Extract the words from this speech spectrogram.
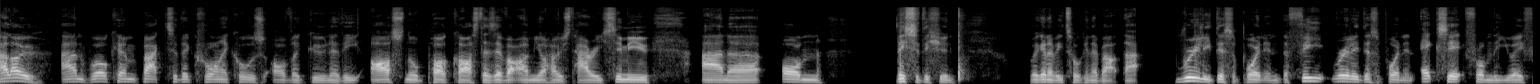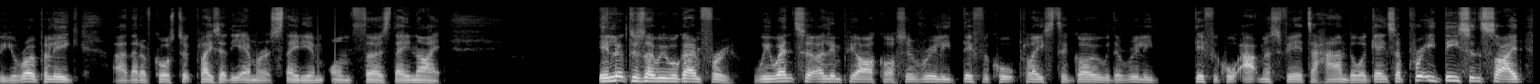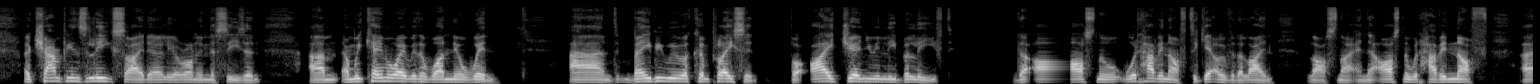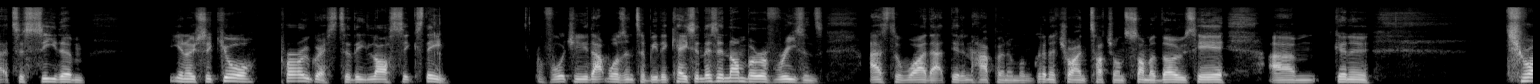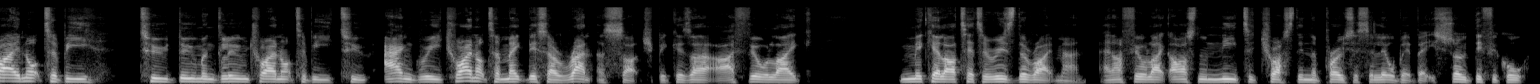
Hello and welcome back to the Chronicles of a Gooner, the Arsenal podcast. As ever, I'm your host, Harry Symeou. And uh, on this edition, we're going to be talking about that really disappointing defeat, really disappointing exit from the UEFA Europa League uh, that, of course, took place at the Emirates Stadium on Thursday night. It looked as though we were going through. We went to Olympiacos, a really difficult place to go with a really difficult atmosphere to handle against a pretty decent side, a Champions League side earlier on in the season. Um, and we came away with a 1 0 win. And maybe we were complacent, but I genuinely believed that Arsenal would have enough to get over the line last night and that Arsenal would have enough uh, to see them, you know, secure progress to the last 16. Unfortunately, that wasn't to be the case. And there's a number of reasons as to why that didn't happen. And we're going to try and touch on some of those here. Um, going to try not to be too doom and gloom, try not to be too angry, try not to make this a rant as such, because I, I feel like Mikel Arteta is the right man. And I feel like Arsenal need to trust in the process a little bit, but it's so difficult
